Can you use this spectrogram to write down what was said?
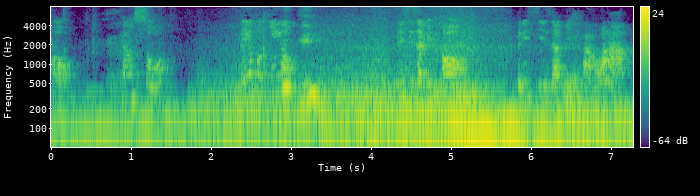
Ó, cansou? Nem um pouquinho? pouquinho. Precisa me, ó, precisa me falar.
